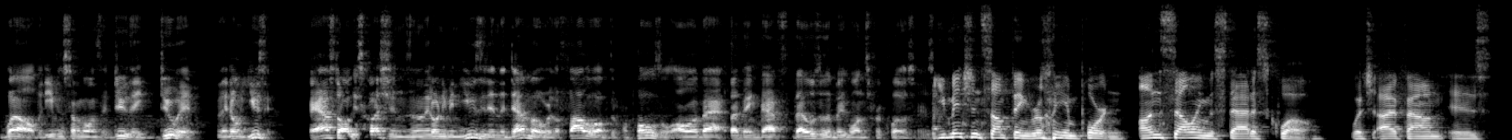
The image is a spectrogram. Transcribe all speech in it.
well but even some of the ones that do they do it they don't use it. They asked all these questions and they don't even use it in the demo or the follow-up the proposal all of that. I think that's those are the big ones for closers. You mentioned something really important unselling the status quo which i found is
